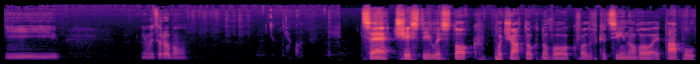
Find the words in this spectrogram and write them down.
і, і ми це робимо. Дякую. Це чистий листок, початок нового кваліфікаційного етапу.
